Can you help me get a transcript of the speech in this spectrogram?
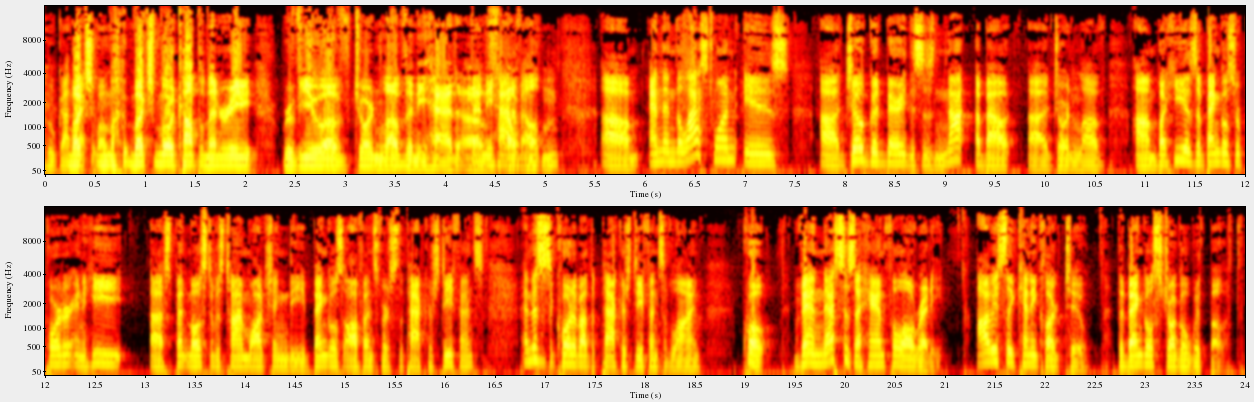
who got much that quote mu- much more complimentary review of Jordan Love than he had of than he had of Elgton. Um, and then the last one is uh, Joe Goodberry. This is not about uh, Jordan Love, um, but he is a Bengals reporter, and he uh, spent most of his time watching the Bengals offense versus the Packers defense. And this is a quote about the Packers defensive line. Quote, Van Ness is a handful already. Obviously, Kenny Clark too. The Bengals struggle with both.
